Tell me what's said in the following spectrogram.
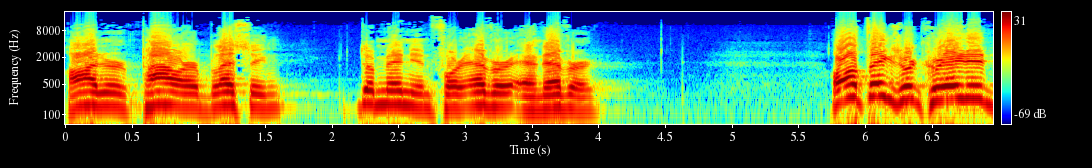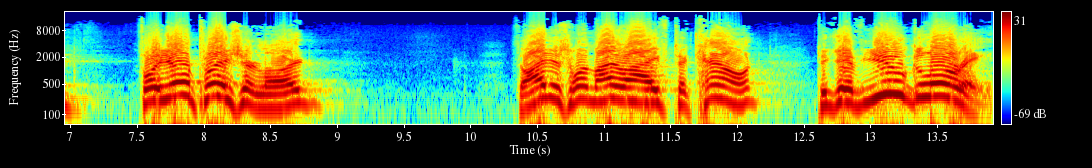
honor, power, blessing, dominion forever and ever. All things were created for your pleasure, Lord. So I just want my life to count to give you glory.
